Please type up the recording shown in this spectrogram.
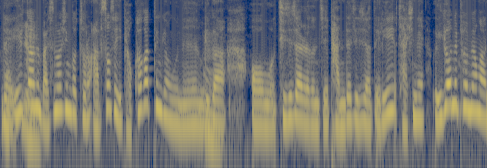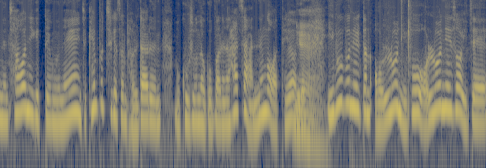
네, 뭐, 일단은 예. 말씀하신 것처럼 앞서서 이 벽화 같은 경우는 우리가 음. 어, 뭐 지지자라든지 반대 지지자들이 자신의 의견을 표명하는 차원이기 때문에 이제 캠프 측에서는 별다른 뭐 고소나 고발이나 하지 않는 것 같아요. 예. 이 부분은 일단 언론이고 언론에서 이제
